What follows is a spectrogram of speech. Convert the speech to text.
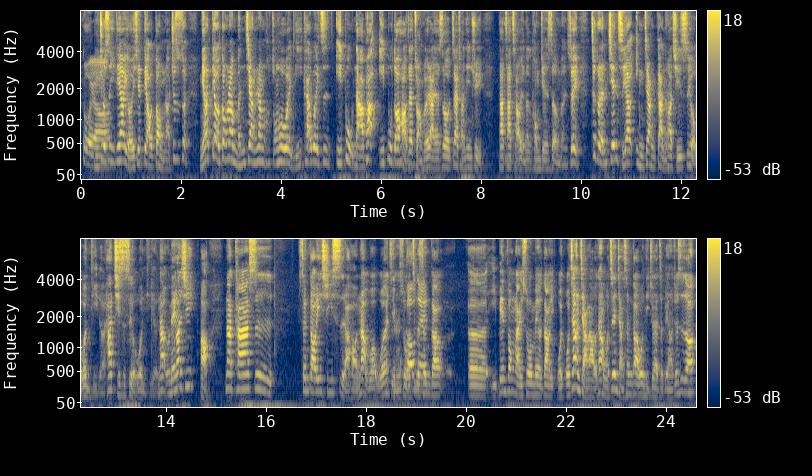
对啊，你就是一定要有一些调动了，就是说你要调动，让门将、让中后卫离开位置一步，哪怕一步都好，再转回来的时候再传进去，那他才有那个空间射门。所以这个人坚持要硬这样干的话，其实是有问题的。他其实是有问题的。那没关系啊，那他是身高一七四了哈，那我我也只能说这个身高。呃，以边锋来说，没有到我我这样讲了，我这样我之前讲身高的问题就在这边啊，就是说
